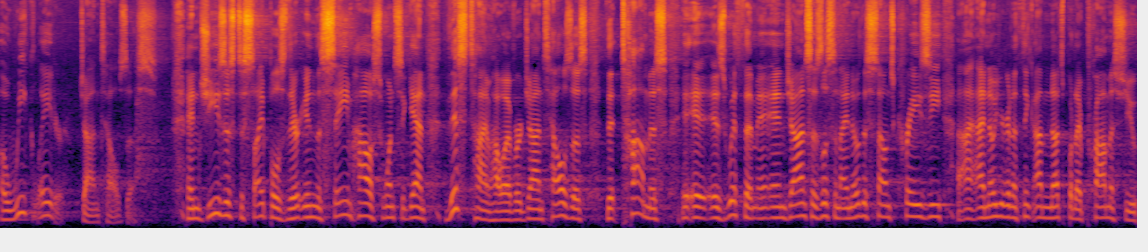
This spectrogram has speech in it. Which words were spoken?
A week later, John tells us, and Jesus' disciples, they're in the same house once again. This time, however, John tells us that Thomas is with them. And John says, Listen, I know this sounds crazy. I know you're going to think I'm nuts, but I promise you,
